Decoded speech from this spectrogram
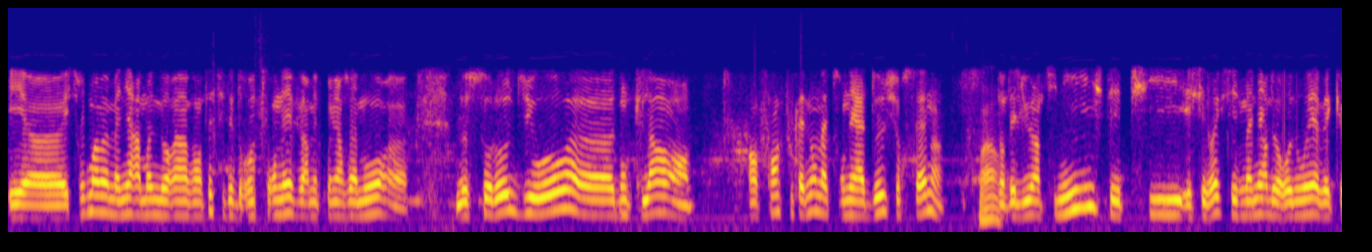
Et, euh, et c'est vrai que moi, ma manière à moi de me réinventer, c'était de retourner vers mes premiers amours, euh, le solo, le duo. Donc là, en, en France, toute l'année, on a tourné à deux sur scène, wow. dans des lieux intimistes. Et puis, et c'est vrai que c'est une manière de renouer avec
